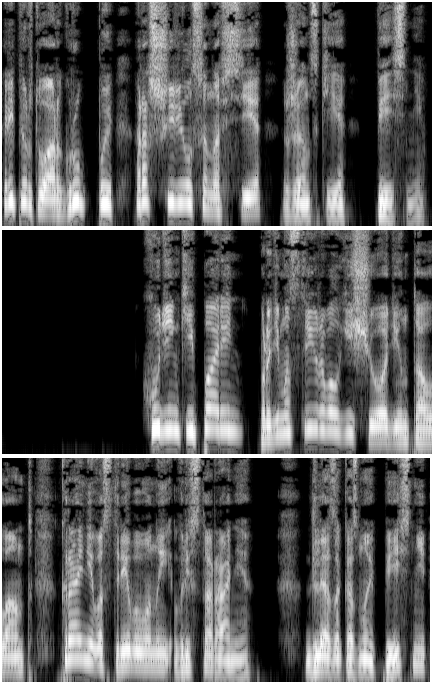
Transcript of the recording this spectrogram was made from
репертуар группы расширился на все женские песни. Худенький парень продемонстрировал еще один талант, крайне востребованный в ресторане. Для заказной песни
